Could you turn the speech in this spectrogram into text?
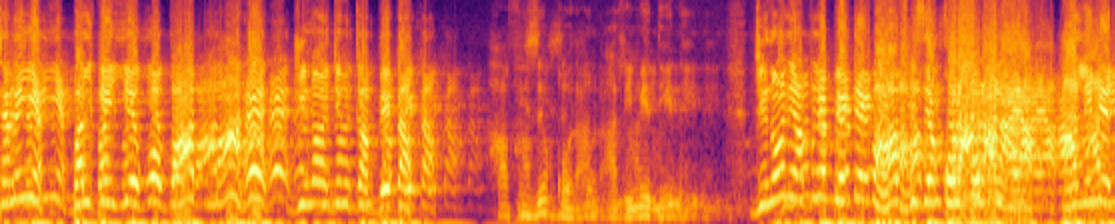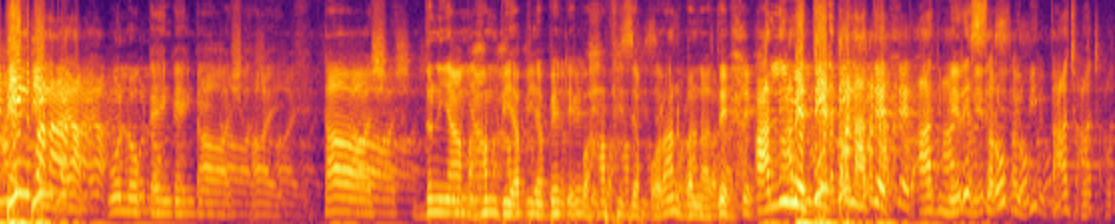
से नहीं है बल्कि ये वो बाप माँ है जिन्होंने जिनका बेटा हाफिज कुरान आलिम दीन है। जिन्होंने अपने बेटे को हाफिज कुरान बनाया आलिम दीन बनाया वो लोग कहेंगे काश हाय काश दुनिया में हम भी अपने बेटे को हाफिज कुरान बनाते आलिम दीन बनाते। तो आज मेरे सरों पे भी ताज होता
